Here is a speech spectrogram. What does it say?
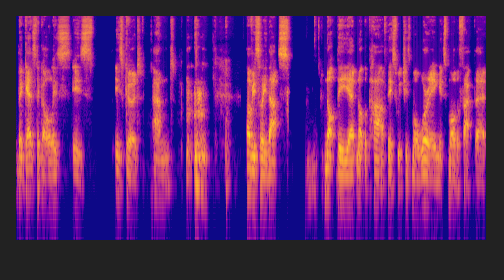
that gets the goal is is is good, and obviously that's not the uh, not the part of this which is more worrying. It's more the fact that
